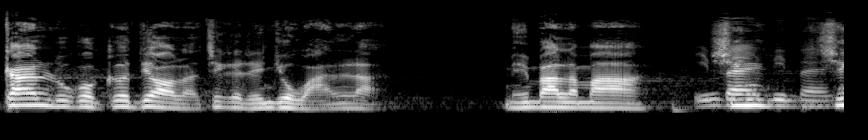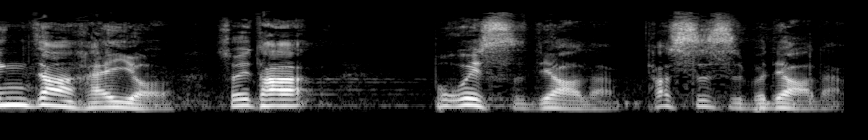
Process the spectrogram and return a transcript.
肝如果割掉了，这个人就完了，明白了吗？明白明白。心脏还有，所以他。不会死掉的，他死死不掉的。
